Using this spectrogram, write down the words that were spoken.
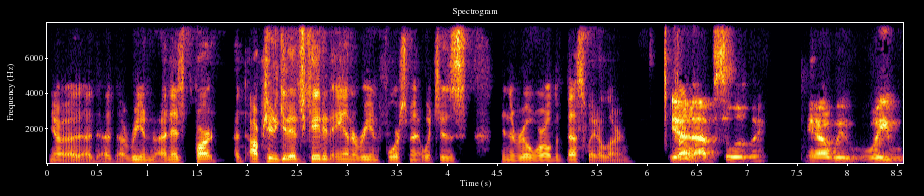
you know a, a, a re, an edge part an opportunity to get educated and a reinforcement, which is in the real world the best way to learn. Yeah, cool. absolutely. Yeah, we we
